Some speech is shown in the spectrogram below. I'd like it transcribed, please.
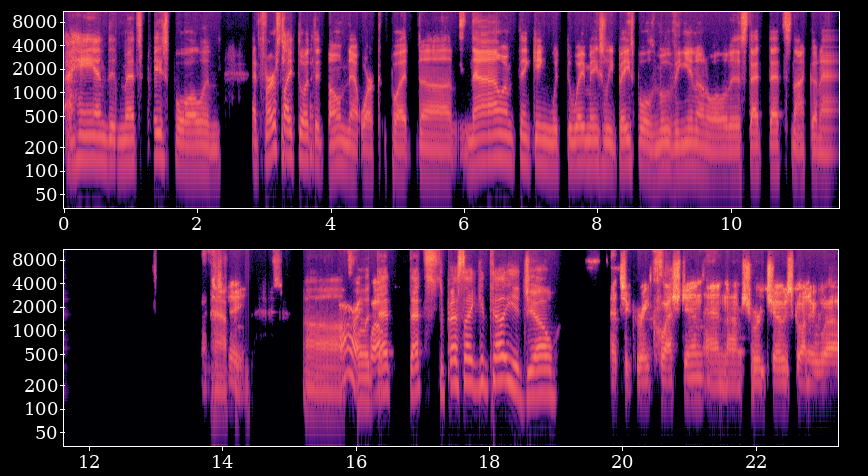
a hand in Mets baseball, and at first, I thought that own network, but uh, now I'm thinking with the way Major League Baseball is moving in on all of this, that that's not going to happen. Uh, all right, but well, that that's the best I can tell you, Joe. That's a great question, and I'm sure Joe's going to uh,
